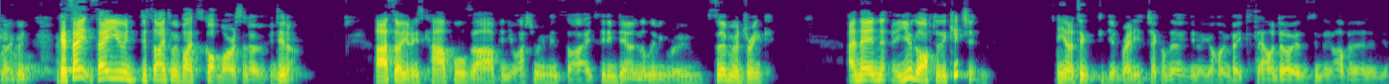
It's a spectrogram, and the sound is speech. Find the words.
No, good. Okay, say, say you decide to invite Scott Morrison over for dinner. Uh, so, you know, his car pulls up and you usher him inside, sit him down in the living room, serve him a drink, and then you go off to the kitchen, you know, to, to get ready to check on the, you know, your home baked sourdough that's in the oven and your,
